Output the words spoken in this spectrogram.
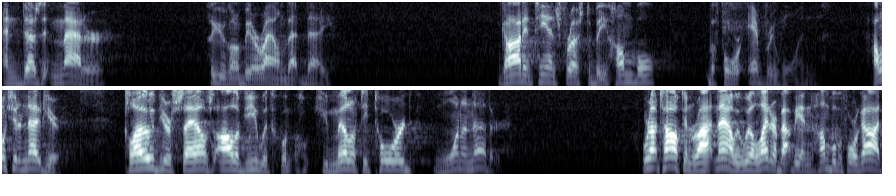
And does it matter who you're going to be around that day? God intends for us to be humble before everyone. I want you to note here clothe yourselves, all of you, with humility toward one another. We're not talking right now, we will later, about being humble before God.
